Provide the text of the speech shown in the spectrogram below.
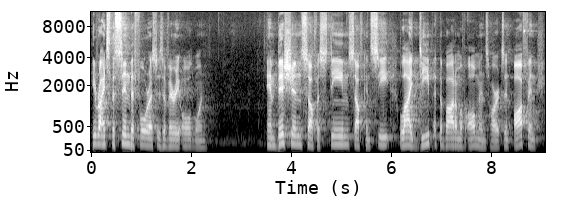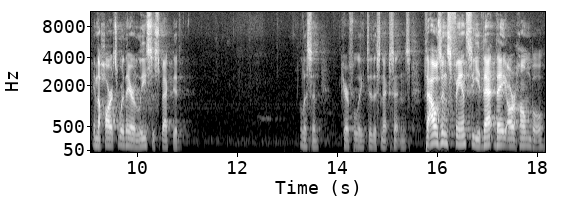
He writes The sin before us is a very old one. Ambition, self esteem, self conceit lie deep at the bottom of all men's hearts and often in the hearts where they are least suspected. Listen carefully to this next sentence. Thousands fancy that they are humble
